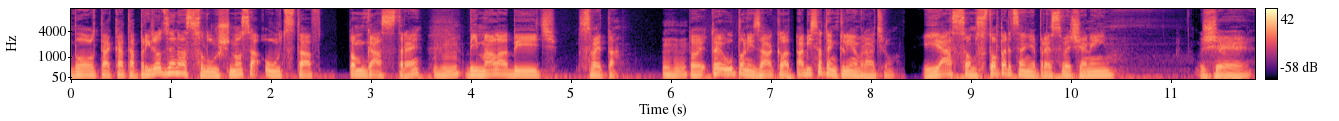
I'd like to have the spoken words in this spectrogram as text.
bol taká tá prirodzená slušnosť a úcta v tom gastre uh-huh. by mala byť sveta. Uh-huh. To, je, to je úplný základ, aby sa ten klient vrátil. Ja som 100% presvedčený, že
